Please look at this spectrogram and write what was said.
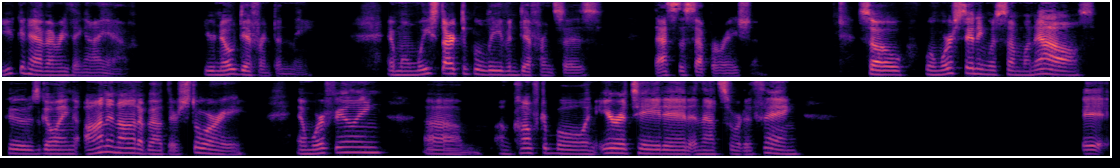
you can have everything i have. You're no different than me and when we start to believe in differences that's the separation. So when we're sitting with someone else who's going on and on about their story and we're feeling um, uncomfortable and irritated and that sort of thing it,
